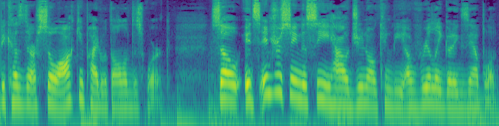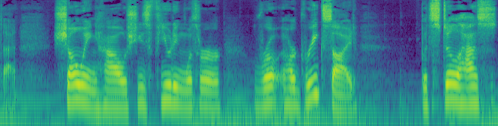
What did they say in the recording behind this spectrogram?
because they're so occupied with all of this work. So it's interesting to see how Juno can be a really good example of that, showing how she's feuding with her her Greek side, but still has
